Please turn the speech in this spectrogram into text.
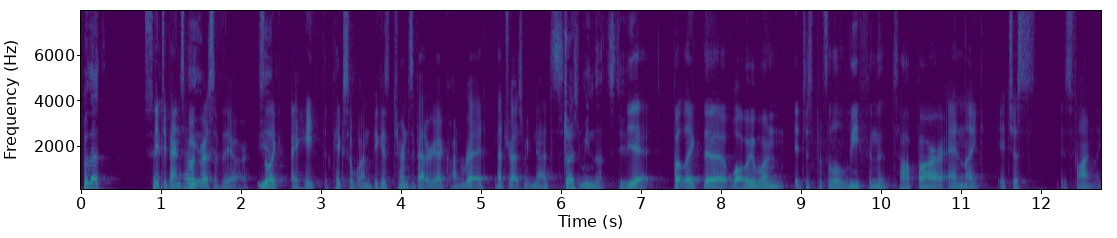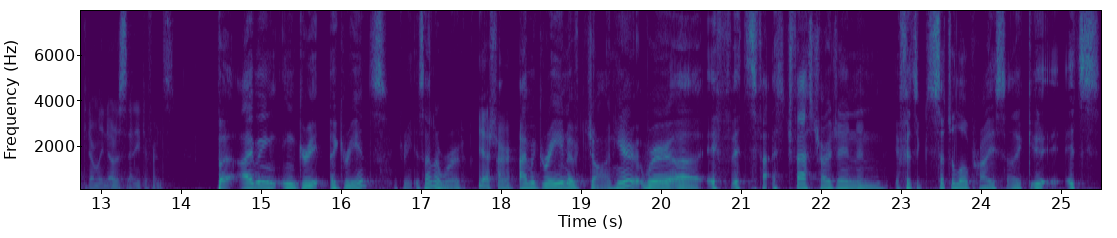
but that's It depends how Yeah. aggressive they are. So Yeah. like I hate the Pixel one because it turns the battery icon red. That drives me nuts. drives me nuts too. Yeah, but like the Huawei one, it just puts a little leaf in the top bar, and like it just is fine. Like you don't really notice any difference. But I'm in, in agree- agreement. Agree- Is that a word? Yeah, sure. I'm agreeing with John here, where uh, if it's fa- fast charging and if it's such a low price, like it, it's,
